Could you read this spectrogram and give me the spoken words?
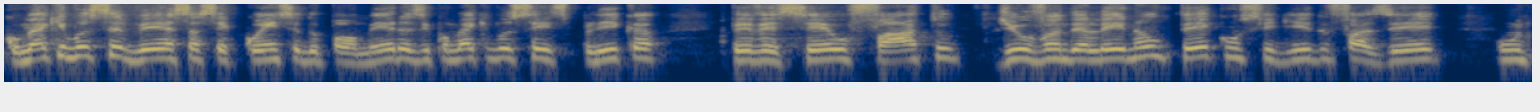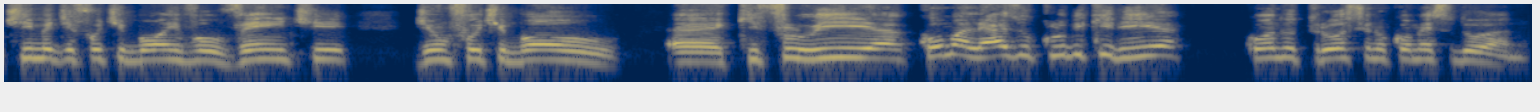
Como é que você vê essa sequência do Palmeiras e como é que você explica, PVC, o fato de o Vanderlei não ter conseguido fazer um time de futebol envolvente, de um futebol é, que fluía, como aliás o clube queria quando trouxe no começo do ano?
